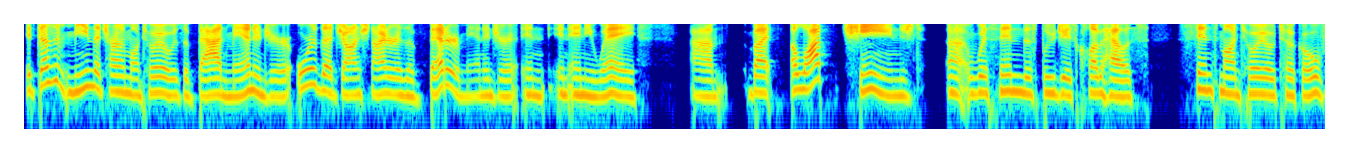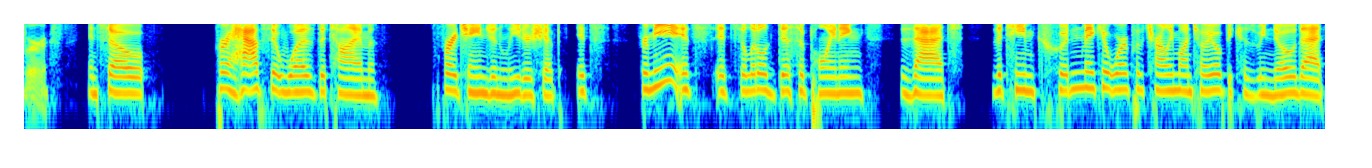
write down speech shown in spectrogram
It doesn't mean that Charlie Montoyo is a bad manager or that John Schneider is a better manager in in any way. Um, but a lot changed uh, within this Blue Jays clubhouse since Montoyo took over, and so perhaps it was the time for a change in leadership. It's for me, it's it's a little disappointing that the team couldn't make it work with Charlie Montoyo because we know that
